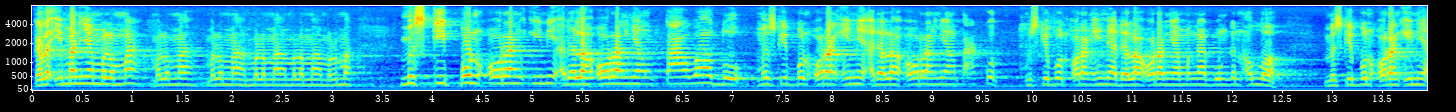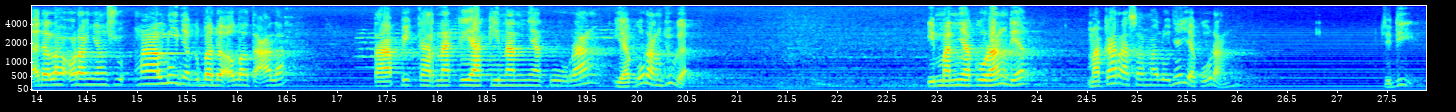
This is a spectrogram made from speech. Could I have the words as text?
kalau imannya melemah melemah melemah melemah melemah melemah. Meskipun orang ini adalah orang yang tawadu meskipun orang ini adalah orang yang takut meskipun orang ini adalah orang yang mengagungkan Allah meskipun orang ini adalah orang yang malunya kepada Allah Ta'ala tapi karena keyakinannya kurang ya kurang juga. Imannya kurang dia maka rasa malunya ya kurang. Jadi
